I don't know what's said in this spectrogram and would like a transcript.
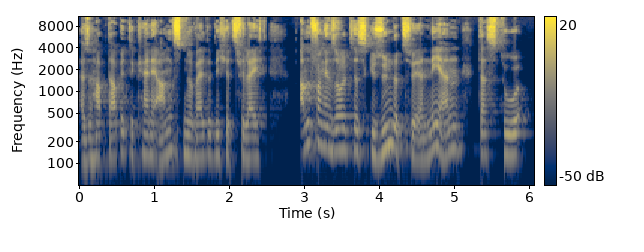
Also hab da bitte keine Angst, nur weil du dich jetzt vielleicht anfangen solltest, gesünder zu ernähren, dass du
